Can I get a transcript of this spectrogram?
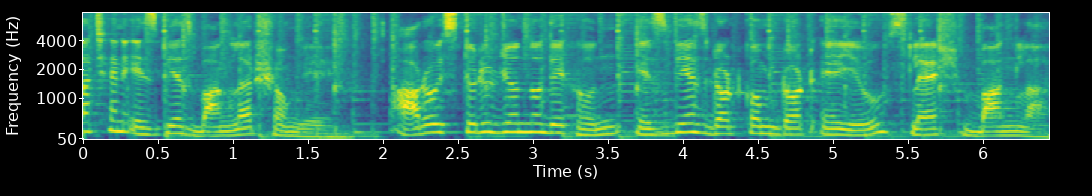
আছেন এসবিএস বাংলার সঙ্গে। আরও স্টোরির জন্য দেখুন SBS dot com dot slash Bangla.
